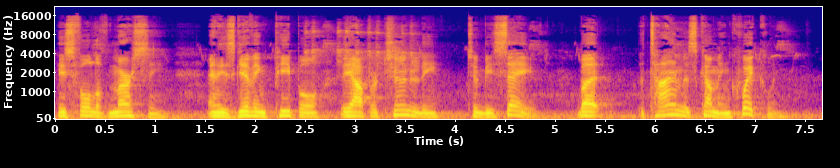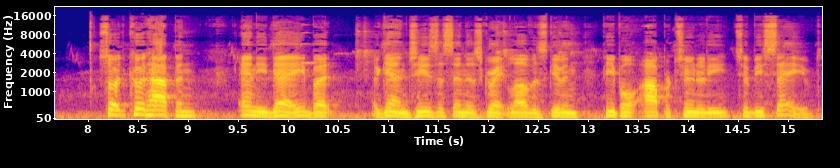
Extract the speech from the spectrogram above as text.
He's full of mercy, and He's giving people the opportunity to be saved. But the time is coming quickly. So it could happen any day, but again, Jesus in His great love has given people opportunity to be saved.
